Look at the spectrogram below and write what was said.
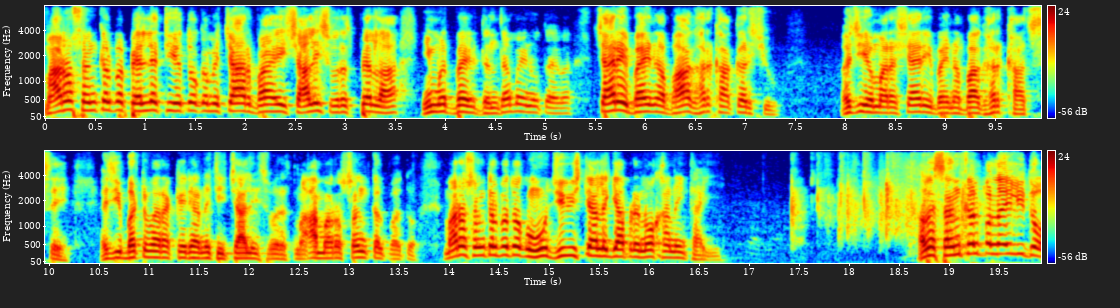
મારો સંકલ્પ પહેલેથી હતો કે અમે ચાર ભાઈ ચાલીસ વર્ષ પહેલા હિંમતભાઈ ધંધામાં નહોતા આવ્યા. ચારેય ભાઈના ભાગ હરખા કરશું. હજી અમારા ચારેય ભાઈના ભાગ હરખા છે. હજી બટવારા કર્યા નથી ચાલીસ વર્ષમાં. આ મારો સંકલ્પ હતો. મારો સંકલ્પ હતો કે હું જીવીશ ત્યાં લગી આપણે નોખા નહીં થાય હવે સંકલ્પ લઈ લીધો.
